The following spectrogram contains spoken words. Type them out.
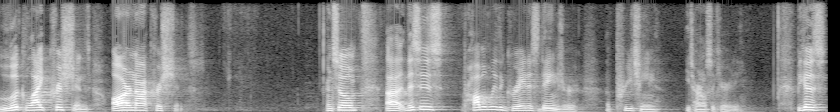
look like Christians, are not Christians. And so, uh, this is probably the greatest danger of preaching eternal security. Because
